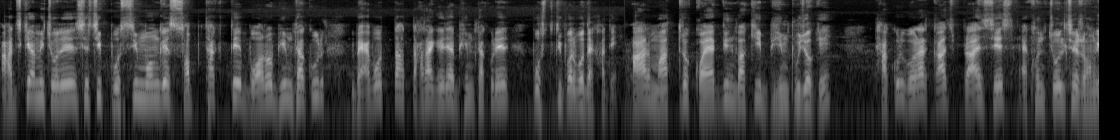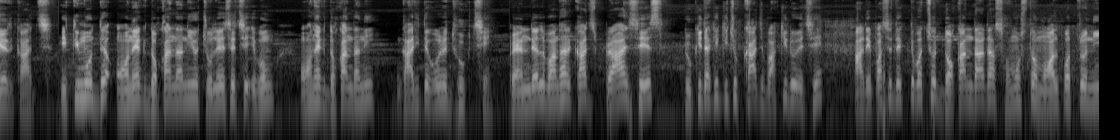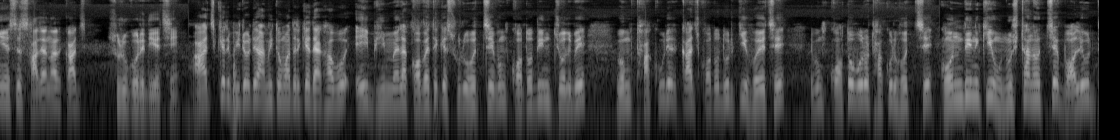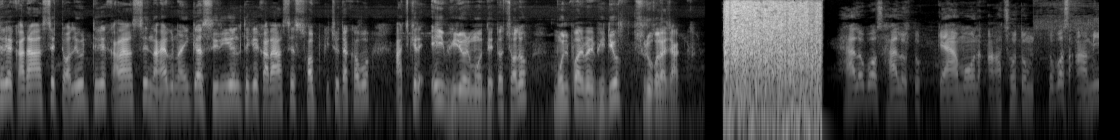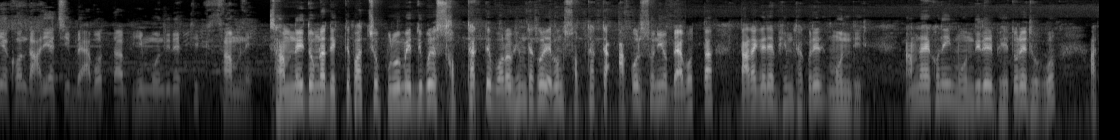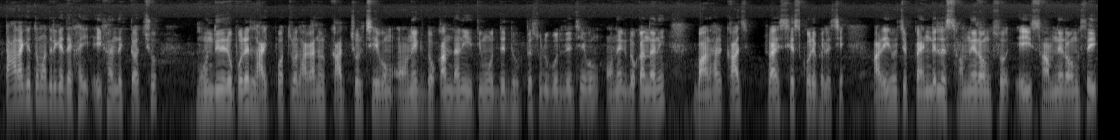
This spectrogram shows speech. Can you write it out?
আজকে আমি চলে এসেছি পশ্চিমবঙ্গের সব থাকতে বড় ভীম ঠাকুর, ব্যবস্থা তারাগেরা ভীম ঠাকুরের প্রস্তুতি পর্ব দেখাতে। আর মাত্র কয়েকদিন বাকি ভীম পুজোকে। ঠাকুর গড়ার কাজ প্রায় শেষ, এখন চলছে রঙের কাজ। ইতিমধ্যে অনেক দোকানদানিও চলে এসেছে এবং অনেক দোকানদানি গাড়িতে করে ঢুকছে। প্যান্ডেল বাঁধার কাজ প্রায় শেষ, টুকিটাকি কিছু কাজ বাকি রয়েছে। আর এপাশে দেখতে পাচ্ছ দোকানদাররা সমস্ত মালপত্র নিয়ে এসে সাজানোর কাজ শুরু করে দিয়েছে। আজকের ভিডিওতে আমি তোমাদেরকে দেখাবো এই ভীম মেলা কবে থেকে শুরু হচ্ছে এবং কতদিন চলবে এবং ঠাকুরের কাজ কত দূর কি হয়েছে এবং কত বড় ঠাকুর হচ্ছে, কোন দিন কি অনুষ্ঠান হচ্ছে, বলিউড থেকে কারা আসছে, টলিউড থেকে কারা আসছে, নায়ক, নায়িকা, সিরিয়াল থেকে কারা আসছে সব কিছু দেখাবো আজকের এই ভিডিওর মধ্যে। তো চলো মূল পর্বের ভিডিও শুরু করা যাক। Hello boss, hello. তো কেমন আছো তোমরা তো বস, আমি এখন দাঁড়িয়ে আছি ব্যবস্থা ভীম মন্দিরের ঠিক সামনে। সামনেই তোমরা দেখতে পাচ্ছ পূর্ব মেদিনীপুরের সব থাকতে বড় ভীম ঠাকুর এবং সব থাকতে আকর্ষণীয় ব্যবস্থা তারাগেরে ভীম ঠাকুরের মন্দির। আমরা এখন এই মন্দিরের ভেতরে ঢুকবো। আর তার আগে তোমাদেরকে দেখাই, এইখানে দেখতে পাচ্ছ মন্দিরের উপরে লাইটপত্র লাগানোর কাজ চলছে এবং অনেক দোকানদানি ইতিমধ্যে ঢুকতে শুরু করে দিয়েছে এবং অনেক দোকানদানি বাঁধার কাজ প্রায় শেষ করে ফেলেছে। আর এই হচ্ছে প্যান্ডেলের সামনের অংশ। এই সামনের অংশেই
